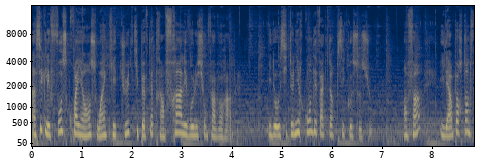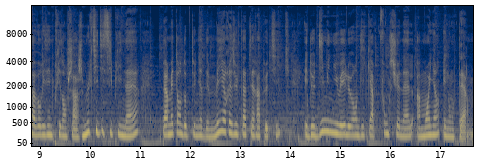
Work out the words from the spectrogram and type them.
ainsi que les fausses croyances ou inquiétudes qui peuvent être un frein à l'évolution favorable. Il doit aussi tenir compte des facteurs psychosociaux. Enfin, il est important de favoriser une prise en charge multidisciplinaire permettant d'obtenir de meilleurs résultats thérapeutiques et de diminuer le handicap fonctionnel à moyen et long terme.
